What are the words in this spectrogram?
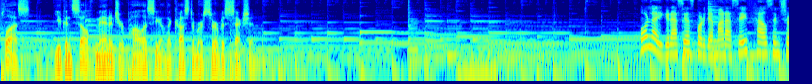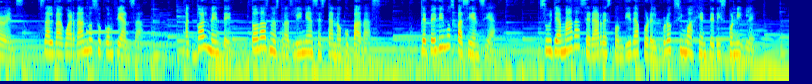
Plus, you can self manage your policy on the customer service section. Hola y gracias por llamar a Safe House Insurance, salvaguardando su confianza. Actualmente, todas nuestras líneas están ocupadas. Te pedimos paciencia. Su llamada será respondida por el próximo agente disponible.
